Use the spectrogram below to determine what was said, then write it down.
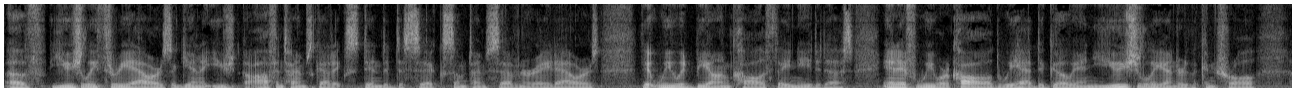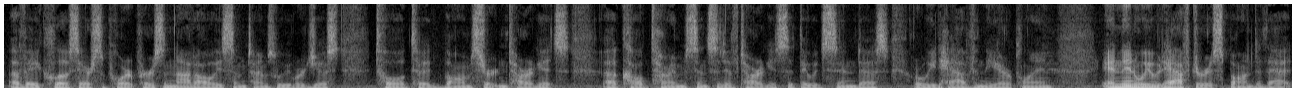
of usually three hours. Again, it usually, oftentimes got extended to six, sometimes seven or eight hours, that we would be on call if they needed us. And if we were called, we had to go in, usually under the control of a close air support person. Not always. Sometimes we were just told to bomb certain targets, uh, called time sensitive targets that they would send us or we'd have in the airplane. And then we would have to respond to that.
